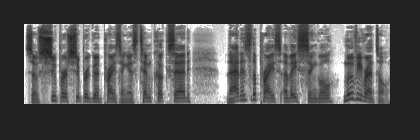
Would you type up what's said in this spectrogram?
So super, super good pricing. As Tim Cook said, that is the price of a single movie rental.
